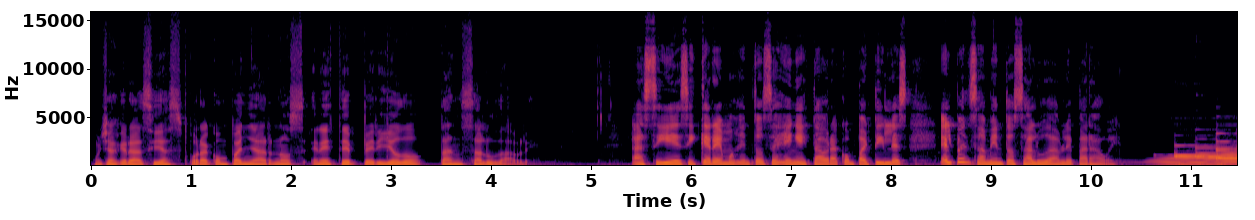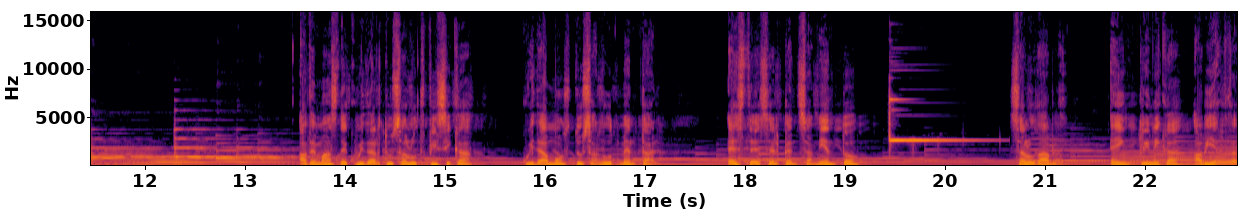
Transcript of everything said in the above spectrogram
Muchas gracias por acompañarnos en este periodo tan saludable. Así es, y queremos entonces en esta hora compartirles el pensamiento saludable para hoy. Además de cuidar tu salud física, cuidamos tu salud mental. Este es el pensamiento saludable en clínica abierta.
